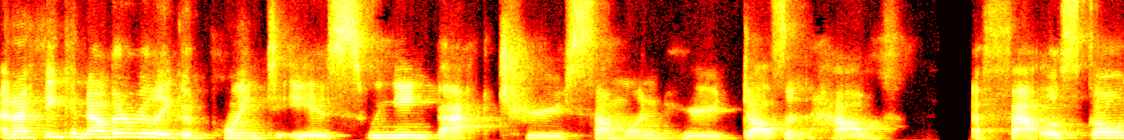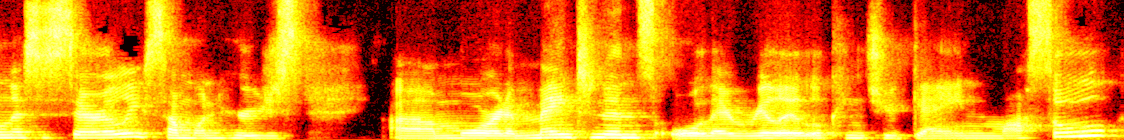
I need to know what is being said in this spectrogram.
And I think another really good point is swinging back to someone who doesn't have a fat loss goal necessarily, someone who's um, more at a maintenance or they're really looking to gain muscle,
